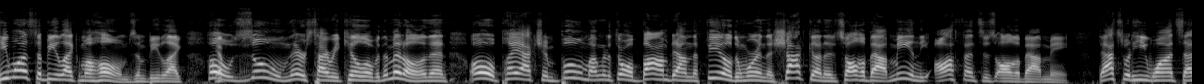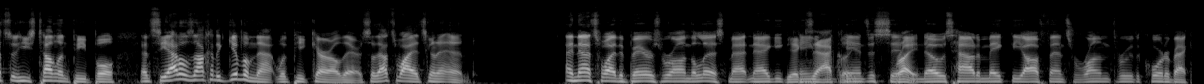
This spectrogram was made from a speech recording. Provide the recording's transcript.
He wants to be like Mahomes and be like, oh, zoom, there's Tyreek Hill over the middle. And then, oh, play action, boom, I'm going to throw a bomb down the field and we're in the shotgun and it's all about me and the offense is all about me. That's what he wants. That's what he's telling people. And Seattle's not going to give him that with Pete Carroll there. So that's why it's going to end. And that's why the Bears were on the list. Matt Nagy came exactly. from Kansas City, right. knows how to make the offense run through the quarterback.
